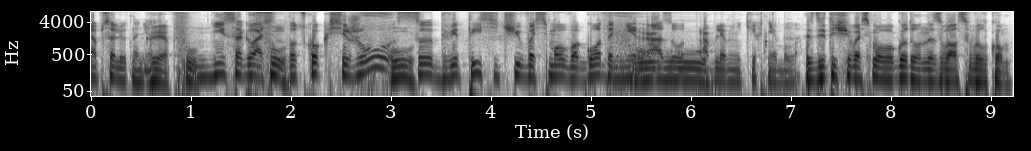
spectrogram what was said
Абсолютно нет. Г, фу. Не согласен. Фу. Вот сколько сижу, фу. с 2008 года ни фу. разу вот проблем никаких не было. С 2008 года он назывался Велком.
